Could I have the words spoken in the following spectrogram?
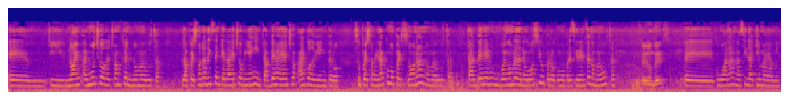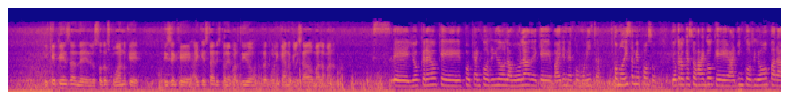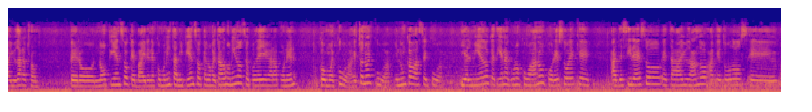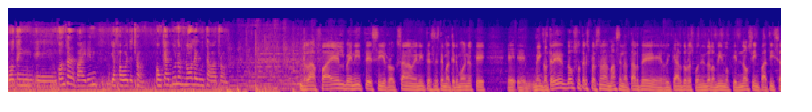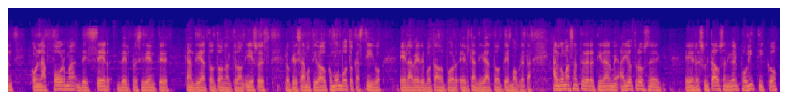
Eh, y no hay, hay mucho de Trump que no me gusta. Las personas dicen que él ha hecho bien y tal vez haya hecho algo de bien, pero su personalidad como persona no me gusta. Tal vez es un buen hombre de negocio, pero como presidente no me gusta. ¿Usted dónde es? Eh, cubana, nacida aquí en Miami. ¿Y qué piensan de los otros cubanos que dicen que hay que estar es con el Partido Republicano que les ha dado mala mano? Eh, yo creo que es porque han corrido la bola de que Biden es comunista. Como dice mi esposo, yo creo que eso es algo que alguien corrió para ayudar a Trump. Pero no pienso que Biden es comunista, ni pienso que en los Estados Unidos se puede llegar a poner como es Cuba. Esto no es Cuba y nunca va a ser Cuba. Y el miedo que tienen algunos cubanos, por eso es que al decir eso está ayudando a que todos eh, voten eh, en contra de Biden y a favor de Trump, aunque a algunos no les gustaba Trump. Rafael Benítez y Roxana Benítez, este matrimonio que eh, eh, me encontré dos o tres personas más en la tarde, eh, Ricardo, respondiendo lo mismo, que no simpatizan con la forma de ser del presidente candidato Donald Trump. Y eso es lo que les ha motivado como un voto castigo el haber votado por el candidato demócrata. Algo más antes de retirarme, hay otros resultados a nivel político.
